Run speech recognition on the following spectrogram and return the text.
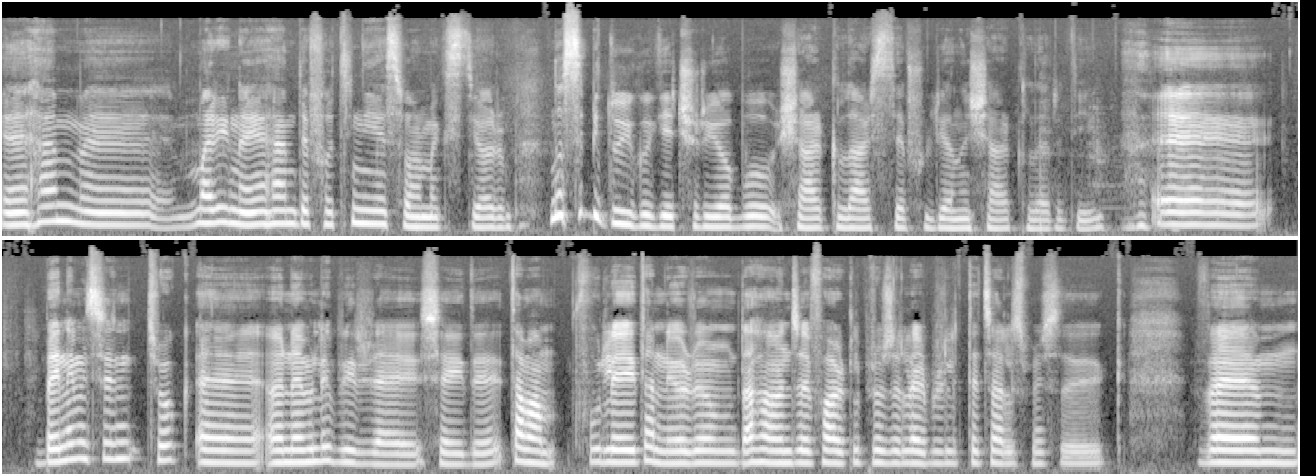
e, hem e, Marina'ya hem de Fatini'ye sormak istiyorum. Nasıl bir duygu geçiriyor bu şarkılar size Fulya'nın şarkıları diyeyim? Ee, benim için çok e, önemli bir e, şeydi. Tamam Fulya'yı tanıyorum. Daha önce farklı projeler birlikte çalışmıştık. Ve m,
